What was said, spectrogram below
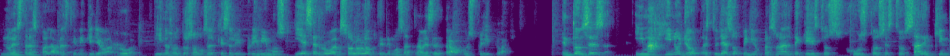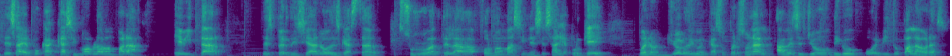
nuestras palabras tienen que llevar rúa y nosotros somos el que se lo imprimimos y ese rúa solo lo obtenemos a través del trabajo espiritual. Entonces, imagino yo, esto ya es opinión personal, de que estos justos, estos sadikim de esa época casi no hablaban para evitar desperdiciar o desgastar su ruach de la forma más innecesaria, porque, bueno, yo lo digo en caso personal, a veces yo digo o emito palabras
